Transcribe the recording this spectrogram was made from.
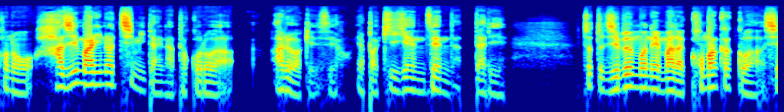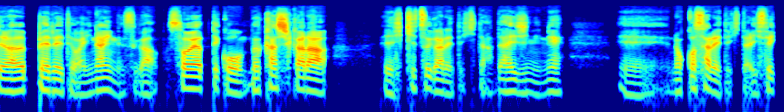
この始まりの地みたいなところがあるわけですよ。やっぱ紀元前だったりちょっと自分もねまだ細かくは調べれてはいないんですがそうやってこう昔から引き継がれてきた大事にね、えー残されてきた遺跡っ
